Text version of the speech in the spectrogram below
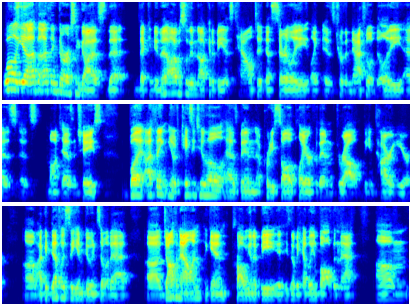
well yeah I, th- I think there are some guys that that can do that. Obviously, they're not going to be as talented necessarily, like as for the natural ability as as Montez and Chase. But I think you know Casey Toohill has been a pretty solid player for them throughout the entire year. Um, I could definitely see him doing some of that. Uh, Jonathan Allen, again, probably going to be he's going to be heavily involved in that. Um,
